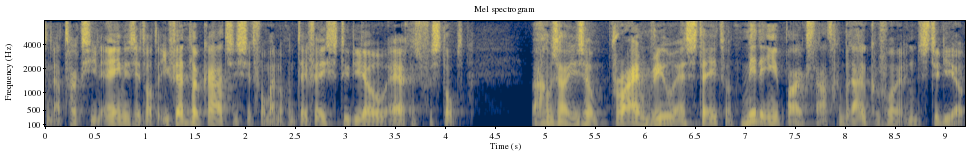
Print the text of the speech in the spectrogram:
een attractie in één. Er zit wat eventlocaties, zit voor mij nog een tv-studio ergens verstopt. Waarom zou je zo'n prime real estate, wat midden in je park staat, gebruiken voor een studio?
